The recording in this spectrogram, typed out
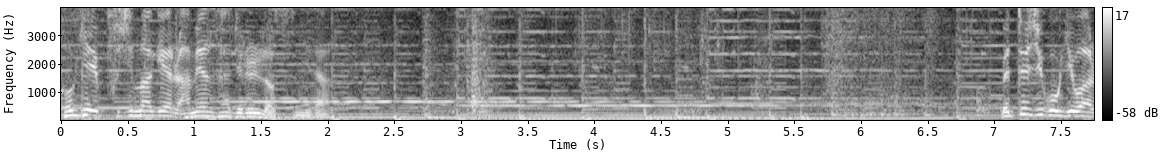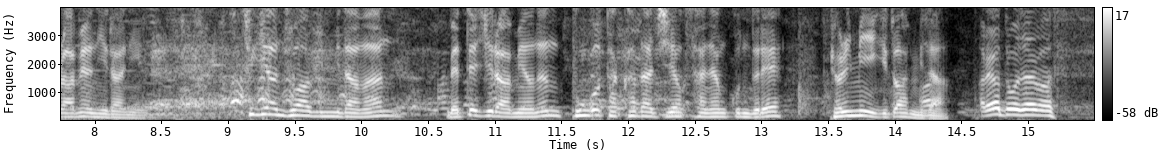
거기에 푸짐하게 라면 사리를 넣습니다. 멧돼지 고기와 라면이라니 특이한 조합입니다만 멧돼지 라면은 분고 타카다 지역 사냥꾼들의 별미이기도 합니다. 아리가또 고자이마스.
